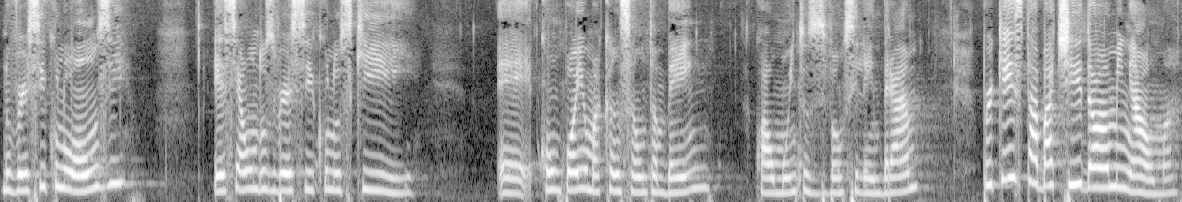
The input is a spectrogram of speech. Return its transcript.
No versículo 11, esse é um dos versículos que é, compõe uma canção também, qual muitos vão se lembrar. Por que está batida a minha alma?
